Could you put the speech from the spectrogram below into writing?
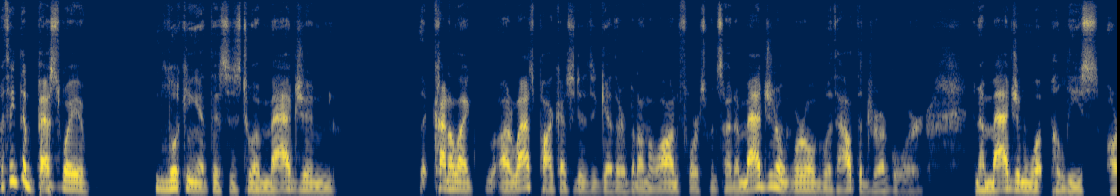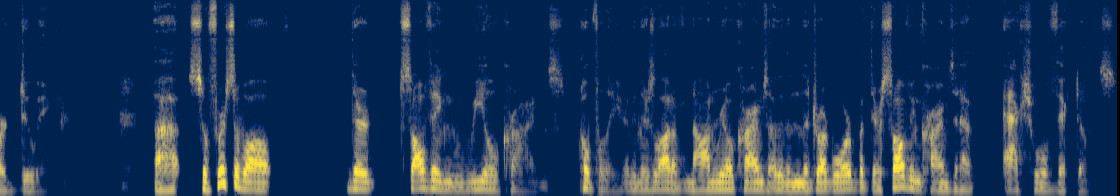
I think the best way of looking at this is to imagine kind of like our last podcast we did together, but on the law enforcement side, imagine a world without the drug war and imagine what police are doing. Uh, so, first of all, they're solving real crimes, hopefully. I mean, there's a lot of non real crimes other than the drug war, but they're solving crimes that have actual victims.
